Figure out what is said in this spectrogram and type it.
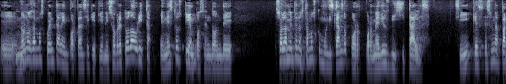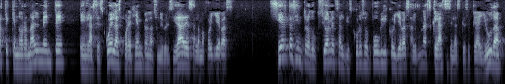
Eh, no nos damos cuenta de la importancia que tiene. Y sobre todo ahorita, en estos tiempos en donde solamente nos estamos comunicando por, por medios digitales, ¿sí? Que es, es una parte que normalmente en las escuelas, por ejemplo, en las universidades, a lo mejor llevas ciertas introducciones al discurso público, llevas algunas clases en las que se te ayuda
